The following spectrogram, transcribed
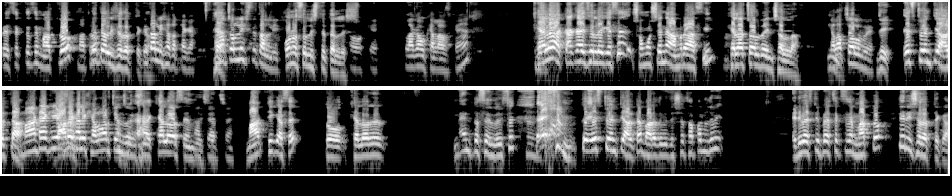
প্রাইস থাকতেছে মাত্র টাকা। টাকা। হ্যাঁ। ওকে লাগাও খেলা আজকে হ্যাঁ। খেলা কাকায় চলে গেছে সমস্যা নেই আমরা আছি। খেলা চলবে ইনশাল্লাহ। খেলা চলবে। জি এস টোয়েন্টি আলট্রা মাঠ একই আছে খালি খেলোয়াড় চেঞ্জ হয়েছে। হ্যাঁ খেলোয়াড় চেঞ্জ আচ্ছা হয়েছে। আচ্ছা। মাঠ ঠিক আছে তো খেলোয়াড়ের ম্যানটা চেঞ্জ হয়েছে। তো এস টোয়েন্টি আলট্রা বারো জিবি দুশো ছাপ্পান্ন জিবি এই ডিভাইসটি প্রাইস মাত্র তিরিশ হাজার টাকা।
